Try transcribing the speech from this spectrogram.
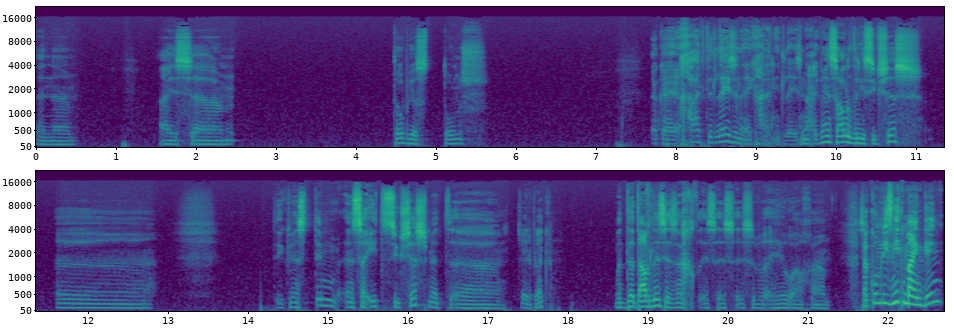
En eh, hij is ehm, Tobias Tons. Oké, ga ik dit lezen? Nee, ik ga dit niet lezen. Nou, ik wens alle drie succes. Eh, ik wens Tim en Said succes met tweede plek. Want Da- David Lins is echt is, is, is heel erg. eh zijn comedy is niet mijn ding.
